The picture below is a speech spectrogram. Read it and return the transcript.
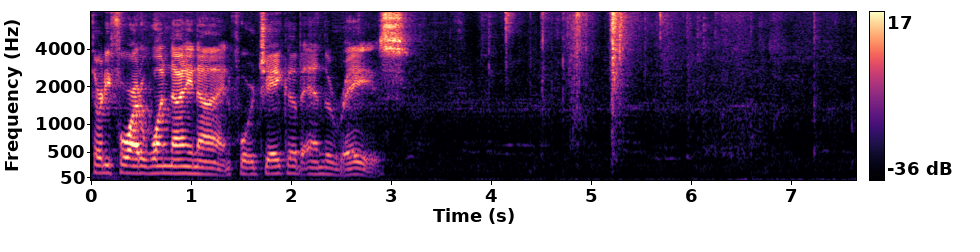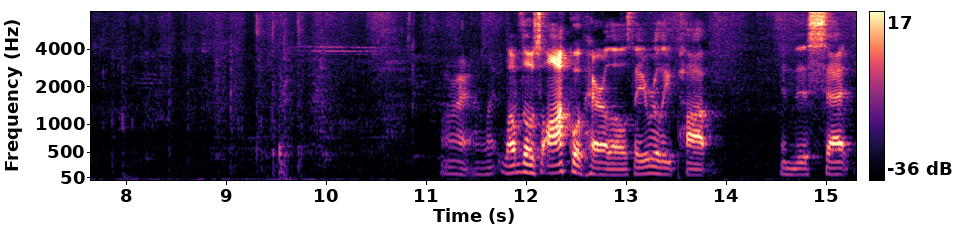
34 out of 199 for Jacob and the Rays. Right, I love those aqua parallels. They really pop in this set.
